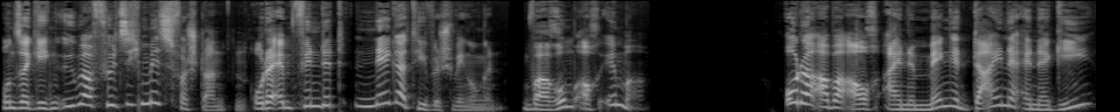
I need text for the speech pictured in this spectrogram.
unser Gegenüber fühlt sich missverstanden oder empfindet negative Schwingungen, warum auch immer. Oder aber auch eine Menge deiner Energie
